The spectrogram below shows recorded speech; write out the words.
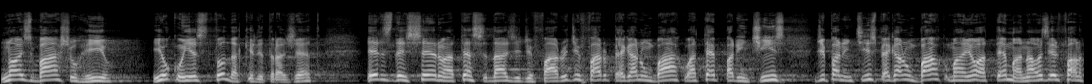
Nós baixa o rio. E eu conheço todo aquele trajeto. Eles desceram até a cidade de Faro, de Faro pegaram um barco até Parintins, de Parintins pegaram um barco maior até Manaus, e ele fala,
